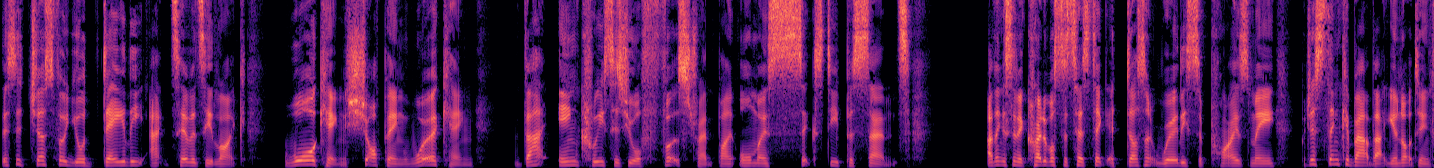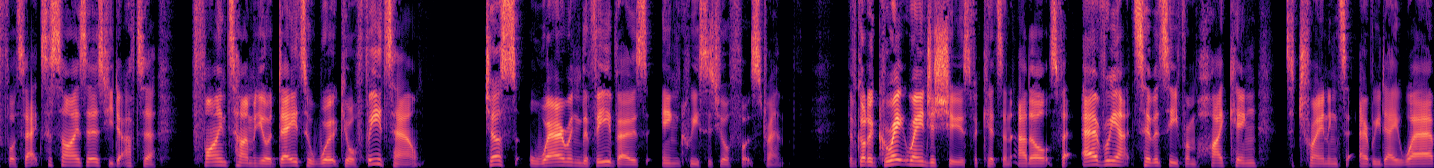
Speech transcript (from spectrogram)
this is just for your daily activity like walking, shopping, working. That increases your foot strength by almost 60%. I think it's an incredible statistic. It doesn't really surprise me. But just think about that. You're not doing foot exercises. You don't have to find time in your day to work your feet out. Just wearing the Vivos increases your foot strength. They've got a great range of shoes for kids and adults for every activity from hiking to training to everyday wear.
